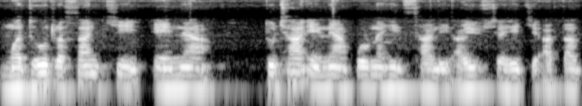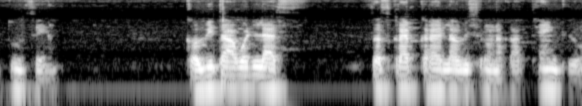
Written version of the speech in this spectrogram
मधुर रसांची येण्या तुझ्या येण्या पूर्ण ही झाली आयुष्य हेचे आता तुझे कविता आवडल्यास सबस्क्राईब करायला विसरू नका. थँक्यू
